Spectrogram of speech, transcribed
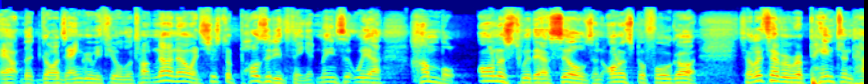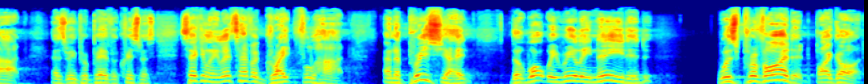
out that God's angry with you all the time. No, no, it's just a positive thing. It means that we are humble, honest with ourselves, and honest before God. So let's have a repentant heart as we prepare for Christmas. Secondly, let's have a grateful heart and appreciate that what we really needed was provided by God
